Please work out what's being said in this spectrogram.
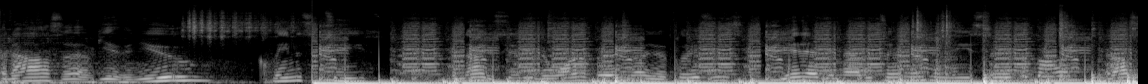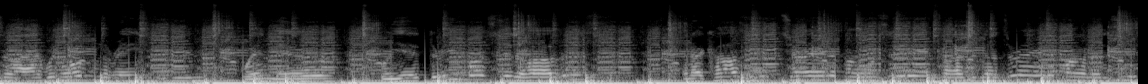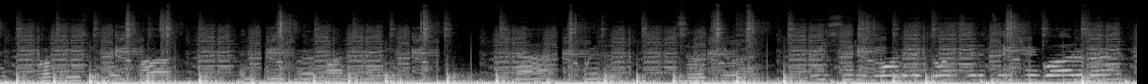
And I also have given you cleanest teeth, and now you're sitting in one bed, Drink water, man.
